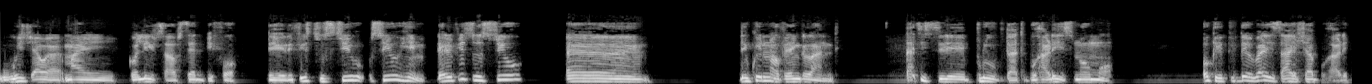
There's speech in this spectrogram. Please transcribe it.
which our, my colleagues have said before. They refuse to sue, sue him. They refuse to sue uh, the Queen of England. That is a proof that Buhari is no more. Okay, today, where is Aisha Buhari?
